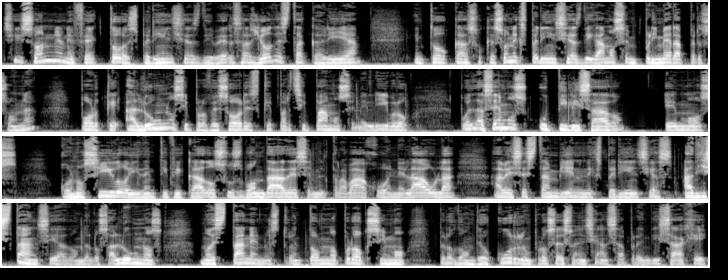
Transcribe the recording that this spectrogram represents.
Sí, son en efecto experiencias diversas. Yo destacaría, en todo caso, que son experiencias, digamos, en primera persona, porque alumnos y profesores que participamos en el libro, pues las hemos utilizado, hemos conocido e identificado sus bondades en el trabajo, en el aula, a veces también en experiencias a distancia, donde los alumnos no están en nuestro entorno próximo, pero donde ocurre un proceso de enseñanza-aprendizaje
